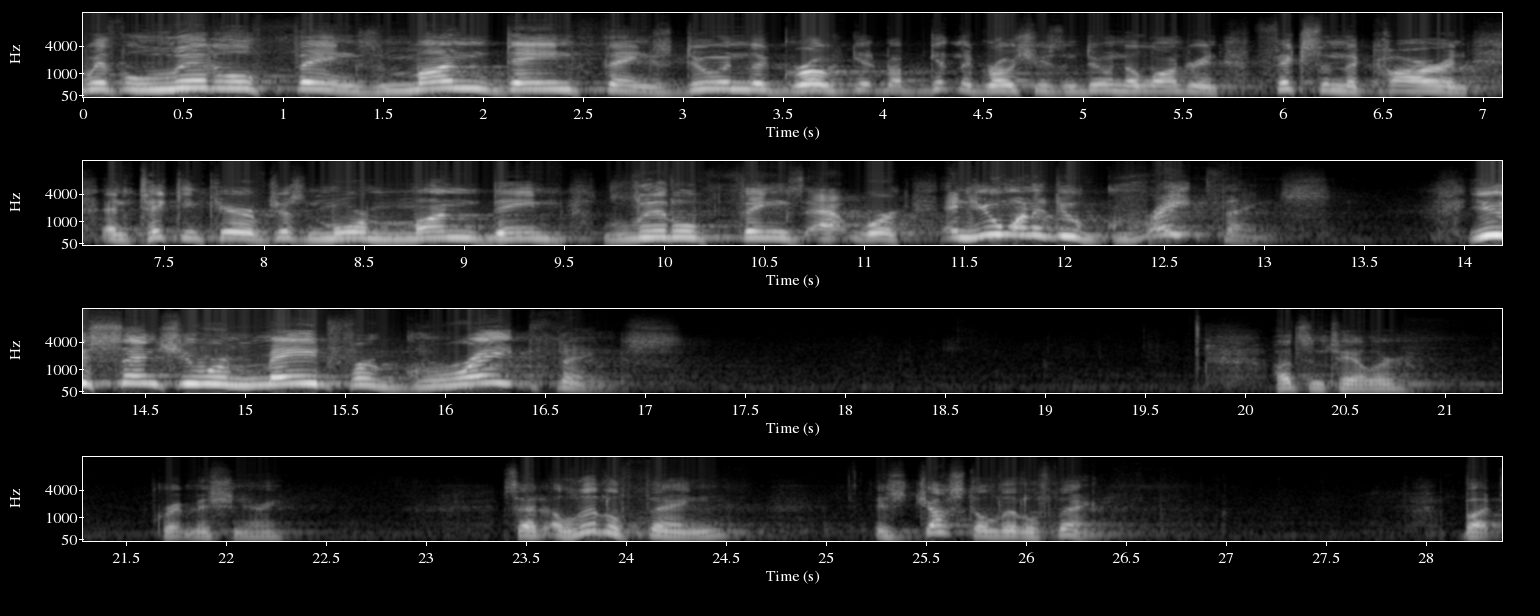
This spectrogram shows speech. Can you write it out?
with little things, mundane things, doing the gro- get, getting the groceries and doing the laundry and fixing the car and, and taking care of just more mundane little things at work. And you want to do great things. You sense you were made for great things. Hudson Taylor, great missionary, said, A little thing is just a little thing. But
